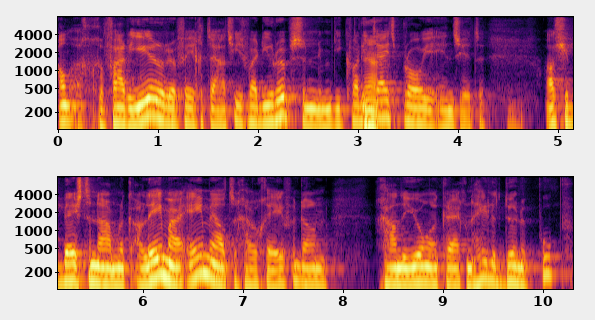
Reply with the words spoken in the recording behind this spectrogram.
uh, gevarieerdere vegetatie is waar die rupsen, die kwaliteitsprooien in zitten. Als je beesten namelijk alleen maar e-mail te gaan geven, dan gaan de jongen krijgen een hele dunne poep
